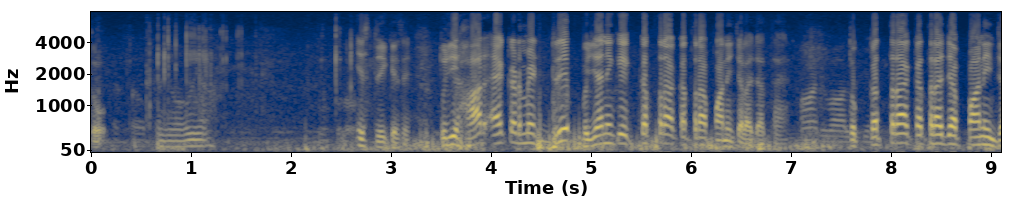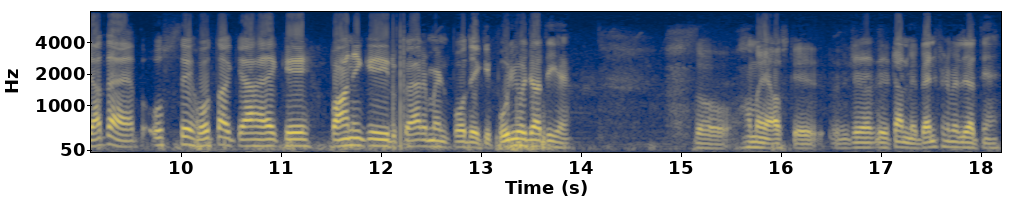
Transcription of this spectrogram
तो इस तरीके से। तो ये हर एकड़ में ड्रिप यानी कि कतरा कतरा पानी चला जाता है। तो कतरा कतरा जब पानी जाता है तो उससे होता क्या है कि पानी की रिक्वायरमेंट पौधे की पूरी हो जाती है। तो हमें उसके रिटर्न में बेनिफिट मिल जाते हैं।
